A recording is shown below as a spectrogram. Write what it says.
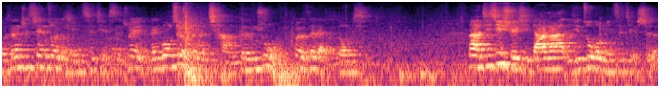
我这边就先做一个名词解释，所以人工智能分成强跟弱，会有这两个东西。那机器学习大家已经做过名词解释了，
